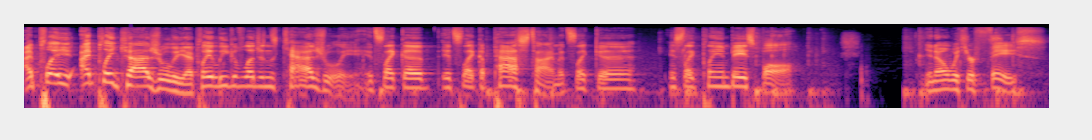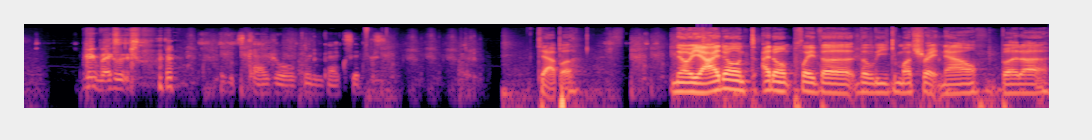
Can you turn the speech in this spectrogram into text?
I play I play casually. I play League of Legends casually. It's like a it's like a pastime. It's like a it's like playing baseball. You know, with your face. bring back six. If it's casual, bring back six. Kappa. No, yeah, I don't I don't play the the league much right now, but uh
